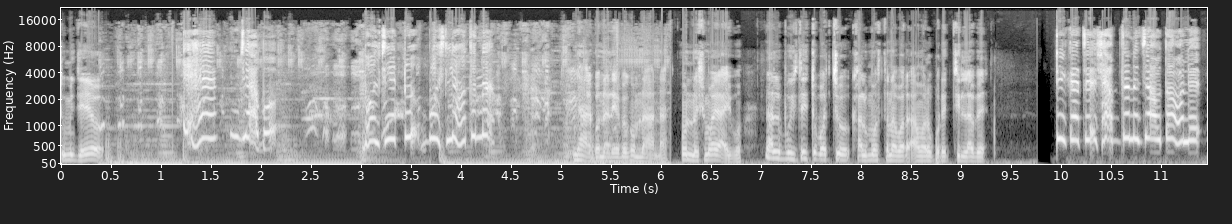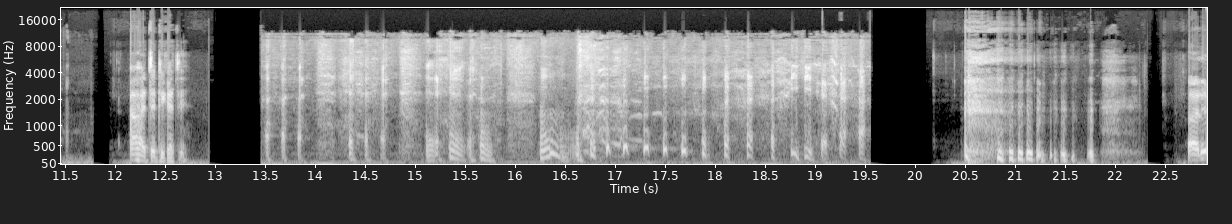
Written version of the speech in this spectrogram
তুমি যেও। হ্যাঁ বলছি একটু বসলে হতো না? গো নারিয়া বেগম না না অন্য সময় আইবো নাহলে বুঝতেই তো পারছ কালু মস্তান আবার আমার উপরে চিল্লাবে। ঠিক আছে সাবধানে যাও তাহলে। আচ্ছা ঠিক আছে। আরে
